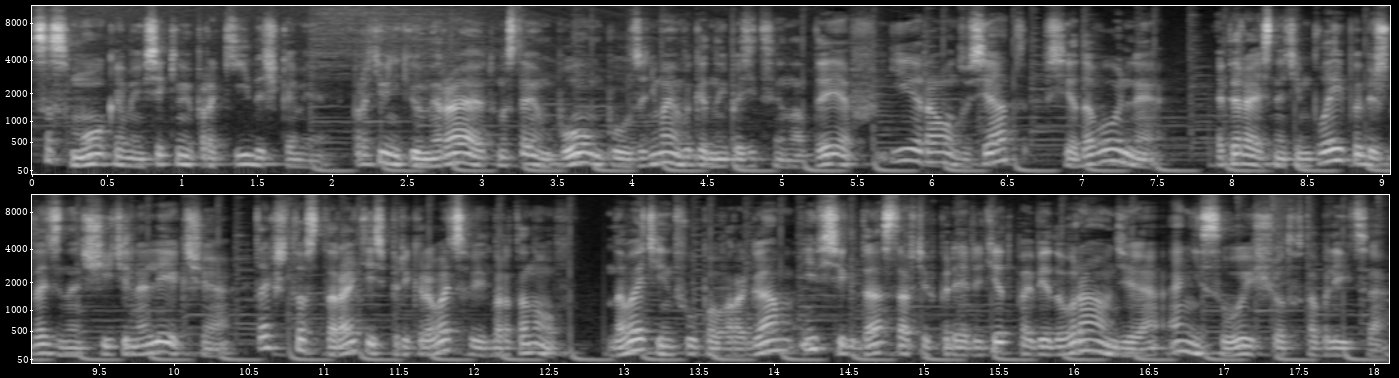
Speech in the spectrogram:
со смоками, всякими прокидочками. Противники умирают, мы ставим бомбу, занимаем выгодные позиции на деф, и раунд взят, все довольны. Опираясь на тимплей, побеждать значительно легче, так что старайтесь прикрывать своих братанов. Давайте инфу по врагам и всегда ставьте в приоритет победу в раунде, а не свой счет в таблице.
